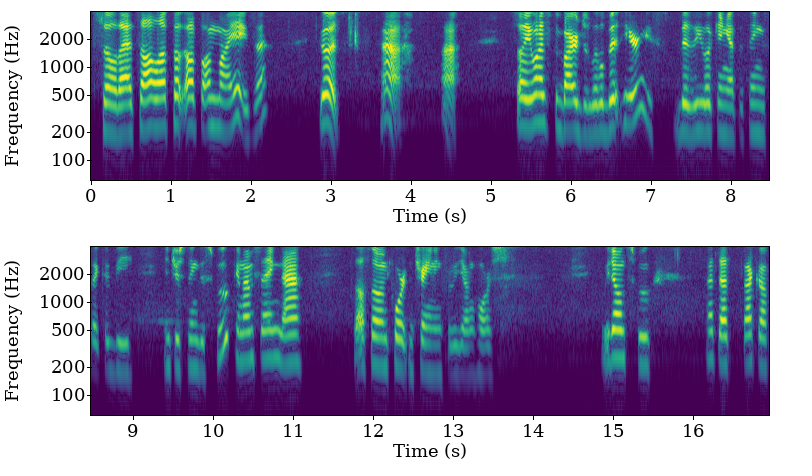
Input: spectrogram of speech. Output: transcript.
so that's all up up on my A's, eh? Good. Ah, ah. So he wants to barge a little bit here. He's busy looking at the things that could be interesting to spook, and I'm saying, nah, it's also important training for the young horse. We don't spook. At that, back up.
